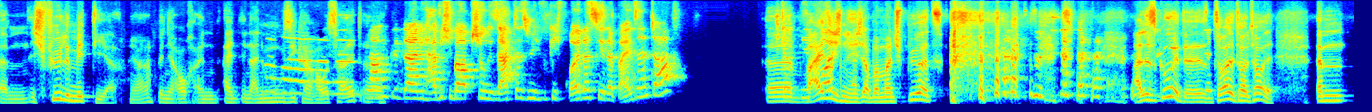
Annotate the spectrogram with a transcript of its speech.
ähm, ich fühle mit dir. Ja, bin ja auch ein, ein in einem Musikerhaushalt. Äh. Danke, Daniel. Habe ich überhaupt schon gesagt, dass ich mich wirklich freue, dass ihr dabei sein darf? Ich glaub, äh, weiß ich nicht, aber man spürt es. Alles gut, äh, toll, toll, toll. Ähm,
